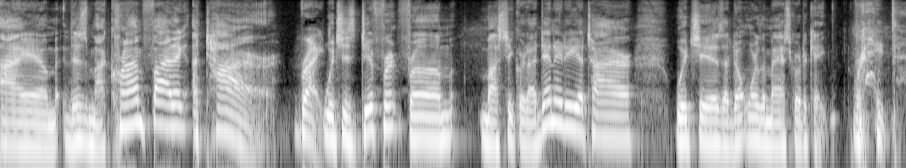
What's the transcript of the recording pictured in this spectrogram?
I am. This is my crime fighting attire, Right. Which is different from my secret identity attire, which is I don't wear the mask or the cape. right.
